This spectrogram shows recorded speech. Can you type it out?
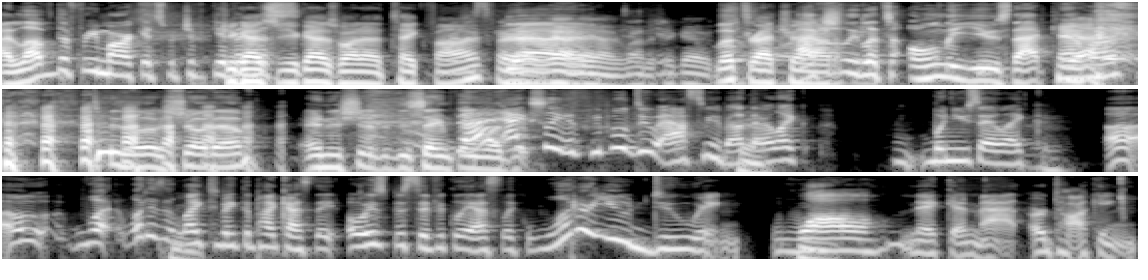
I love the free markets, which have given you guys, us. you guys want to take five? Or- yeah, Yeah, yeah, yeah. yeah. Why don't you go let's stretch out? actually let's only use that camera Yeah. to uh, show them, and you should have did the same thing That with. actually, if people do ask me about Yeah. that, like when you say like, uh, oh, what what is it like to make the podcast? They always specifically ask like, what are you doing while Nick and Matt are talking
